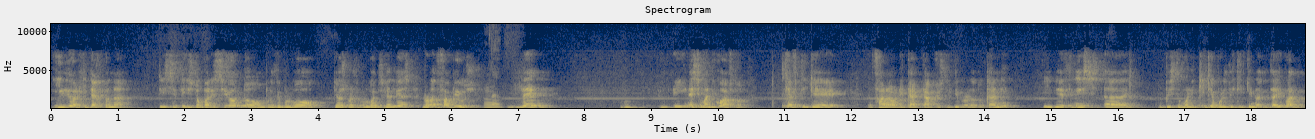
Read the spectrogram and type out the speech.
ίδιο αρχιτέκτονα της συνθήκης των Παρισίων, τον Πρωθυπουργό και ως Πρωθυπουργό της Γαλλίας, Λοράν Φαμπιούς. Ναι. Δεν... Είναι σημαντικό αυτό. Σκέφτηκε φαραωνικά κάποιος στην Κύπρο να το κάνει. Η διεθνής επιστημονική και πολιτική κοινότητα είπαν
